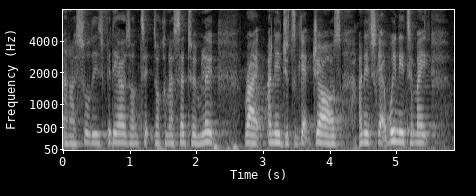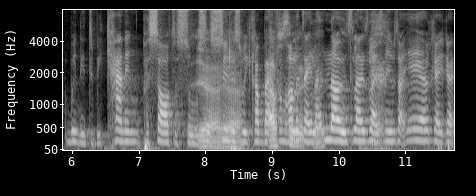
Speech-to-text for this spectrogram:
and I saw these videos on TikTok and I said to him, Luke, right, I need you to get jars. I need to get, we need to make, we need to be canning passata sauce Yeah, as soon as we come back from holiday, like loads, loads, loads. And he was like, yeah, okay, okay.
